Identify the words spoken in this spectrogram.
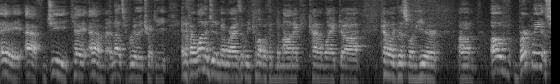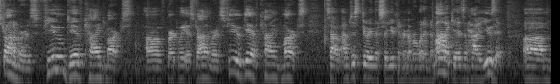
A, F, G, K, M, and that's really tricky. And if I wanted you to memorize it, we'd come up with a mnemonic, kind of like, uh, kind of like this one here. Um, of Berkeley astronomers, few give kind marks. Of Berkeley astronomers, few give kind marks. So I'm just doing this so you can remember what a mnemonic is and how to use it. Um,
